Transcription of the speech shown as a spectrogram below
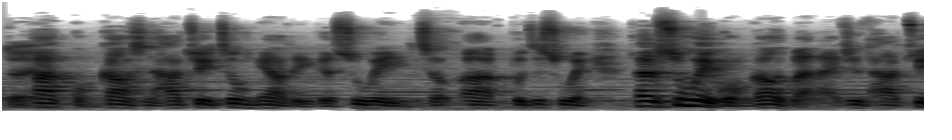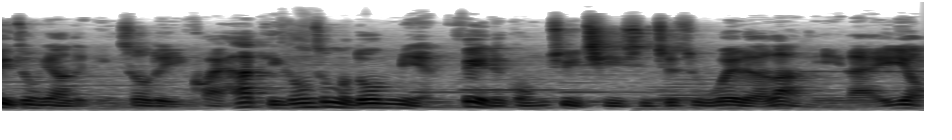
对，它广告是它最重要的一个数位营收，呃，不是数位，它的数位广告本来就是它最重要的营收的一块。它提供这么多免费的工具，其实就是为了让你来用，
